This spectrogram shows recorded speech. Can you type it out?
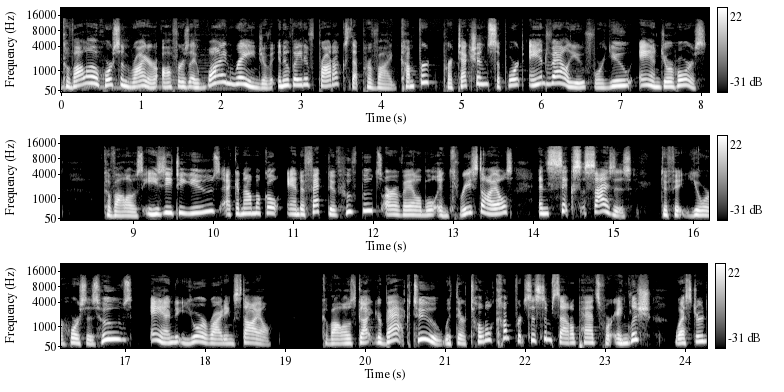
Cavallo Horse and Rider offers a wide range of innovative products that provide comfort, protection, support, and value for you and your horse. Cavallo's easy to use, economical, and effective hoof boots are available in three styles and six sizes to fit your horse's hooves and your riding style. Cavallo's got your back too with their total comfort system saddle pads for English, Western,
